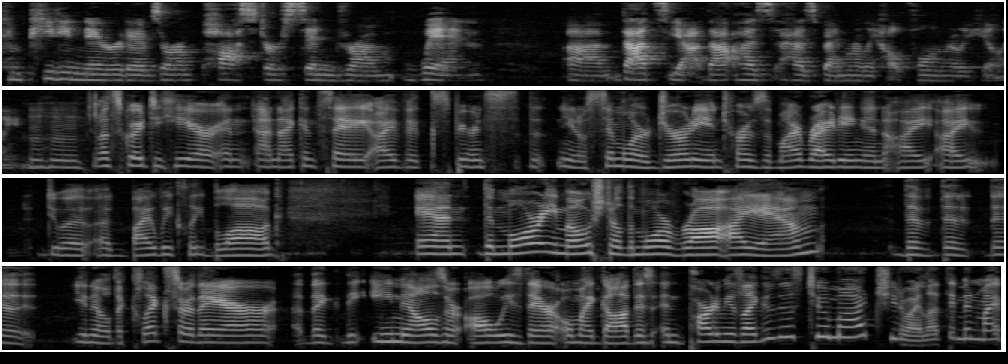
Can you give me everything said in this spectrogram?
competing narratives or imposter syndrome win um, that's yeah that has has been really helpful and really healing. Mm-hmm. that's great to hear. And and i can say i've experienced you know similar journey in terms of my writing and i i do a, a biweekly blog. And the more emotional the more raw i am the the the you know the clicks are there the, the emails are always there. Oh my god this and part of me is like is this too much? You know i let them in my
